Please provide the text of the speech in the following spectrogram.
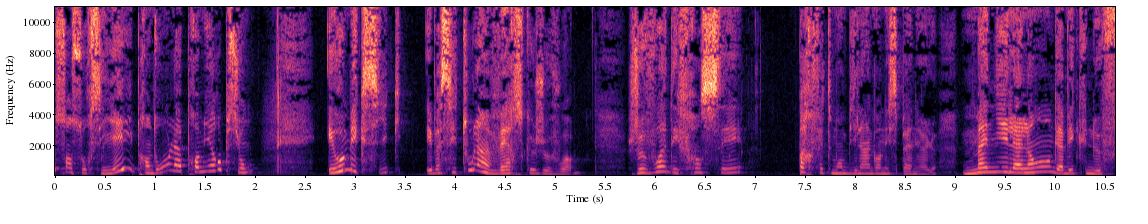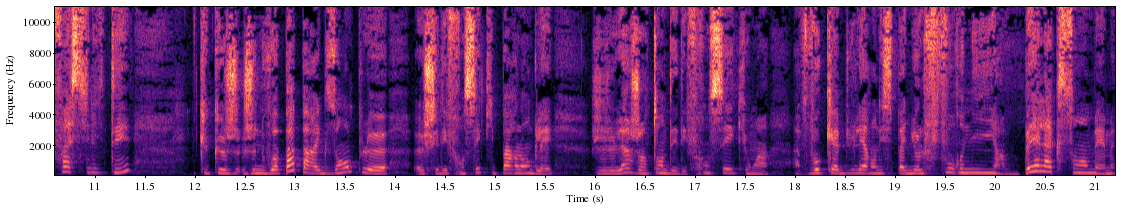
sans sourciller, ils prendront la première option. Et au Mexique, eh ben c'est tout l'inverse que je vois. Je vois des Français parfaitement bilingues en espagnol, manier la langue avec une facilité que, je, ne vois pas, par exemple, euh, chez des Français qui parlent anglais. Je, là, j'entends des, des, Français qui ont un, un, vocabulaire en espagnol fourni, un bel accent même.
